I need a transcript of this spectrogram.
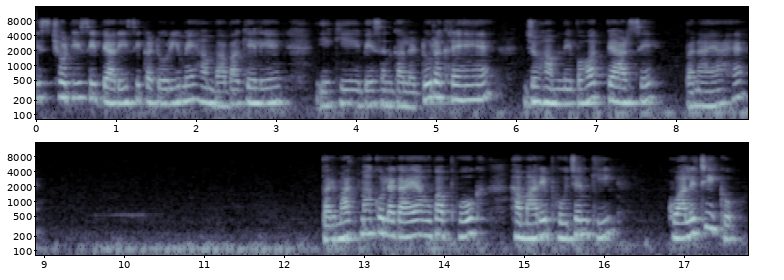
इस छोटी सी प्यारी सी कटोरी में हम बाबा के लिए एक ये बेसन का लड्डू रख रहे हैं, जो हमने बहुत प्यार से बनाया है। परमात्मा को लगाया हुआ भोग हमारे भोजन की क्वालिटी को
